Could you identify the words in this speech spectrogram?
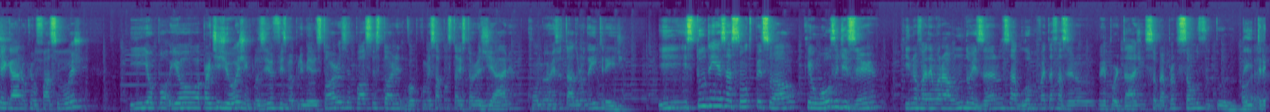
chegar no que eu faço hoje. E eu, eu, a partir de hoje, inclusive, eu fiz meu primeiro stories, eu posto stories, vou começar a postar stories diário com o meu resultado no day trade. E estudem esse assunto, pessoal, que eu ouso dizer que não vai demorar um, dois anos, a Globo vai estar fazendo reportagens sobre a profissão do futuro. Day trade,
